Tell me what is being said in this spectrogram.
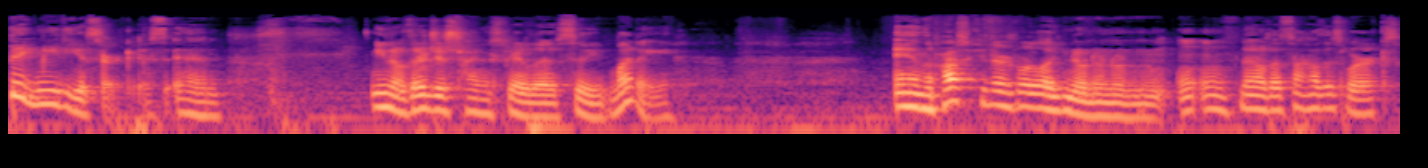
big media circus and, you know, they're just trying to spare the city money. And the prosecutors were like, no, no, no, no, no, that's not how this works.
